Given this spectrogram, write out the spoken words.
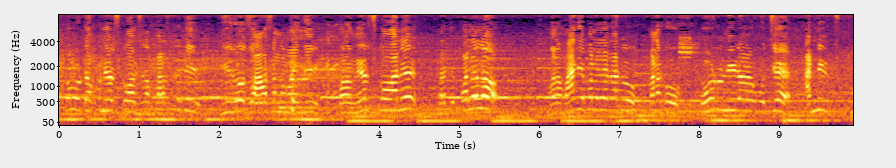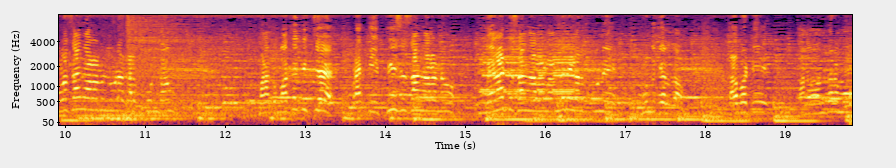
ఒక్కరూ డబ్బు నేర్చుకోవాల్సిన పరిస్థితి ఈరోజు ఆసన్నమైంది. మనం నేర్చుకోవాలి. ప్రతి పల్లెలో మన మాదే పల్లెలే కాదు మనకు తోడు నీడ వచ్చే అన్ని కుల సంఘాలను కూడా కలుపుకుంటాం. మనకు మద్దతు ఇచ్చే ప్రతి బీసీ సంఘాలను మైనార్టీ సంఘాలను అందరినీ కలుపుకుని ముందుకెళ్దాం కాబట్టి మనమందరము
